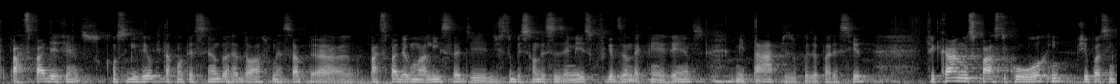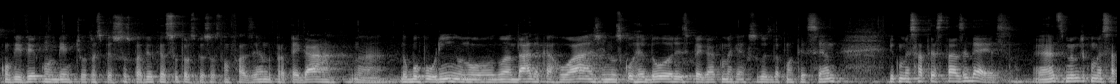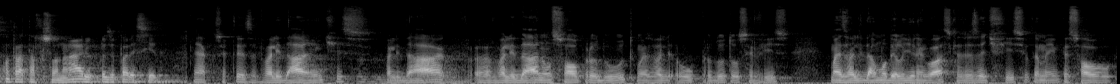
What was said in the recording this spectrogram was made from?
participar de eventos, conseguir ver o que está acontecendo ao redor, começar a participar de alguma lista de distribuição desses e-mails que fica dizendo onde é que tem eventos, uhum. meetups ou coisa parecida. Ficar num espaço de coworking, tipo assim, conviver com o ambiente de outras pessoas para ver o que as outras pessoas estão fazendo, para pegar na, no burburinho, no, no, andar da carruagem, nos corredores, pegar como é que as coisas estão acontecendo e começar a testar as ideias. É, antes mesmo de começar a contratar funcionário, coisa parecida. É, com certeza. Validar antes, validar, validar não só o produto, mas o produto ou o serviço, mas validar o modelo de negócio, que às vezes é difícil também, o pessoal...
